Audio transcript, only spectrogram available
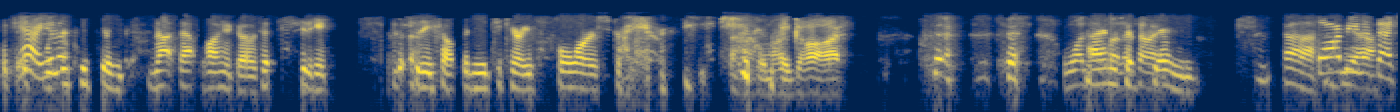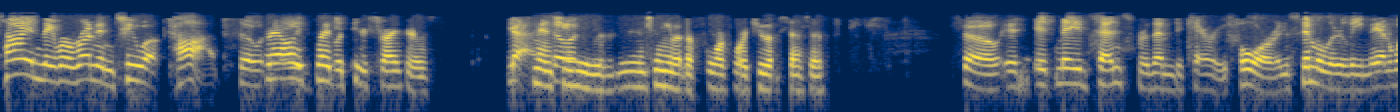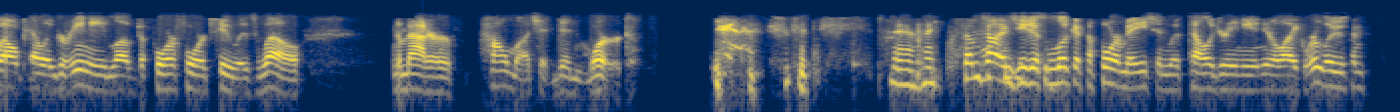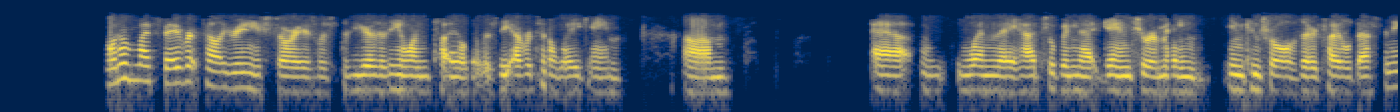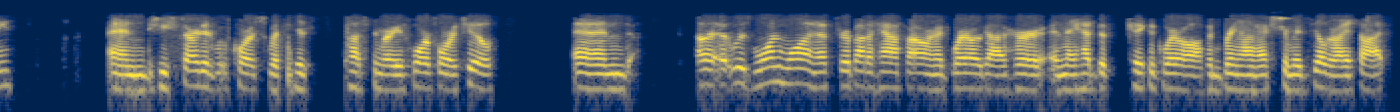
It's, Yeah, it's you know- weird not that long ago that City, that City felt the need to carry four strikers. oh my god. Once Times upon a have time. changed. Uh, Well, I mean, yeah. at that time they were running two up top, so it they always played with two strikers. yeah. So, Mancini was Mancini was a four four two obsessive. so it it made sense for them to carry four, and similarly, Manuel Pellegrini loved a four four two as well, no matter how much it didn't work. Sometimes you just look at the formation with Pellegrini and you're like, we're losing. One of my favorite Pellegrini stories was the year that he won the title. It was the Everton away game. Um, at, when they had to win that game to remain in control of their title destiny. And he started, of course, with his customary 4-4-2. And uh, it was 1-1 after about a half hour, and Aguero got hurt, and they had to take Aguero off and bring on an extra midfielder. I thought,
